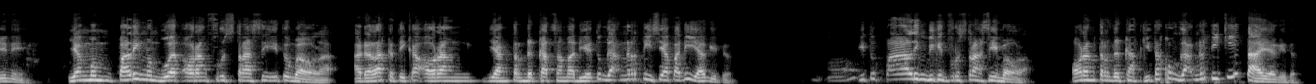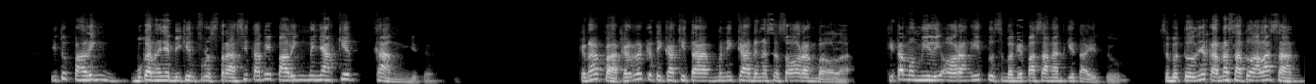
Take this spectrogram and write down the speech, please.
Ini yang mem paling membuat orang frustrasi itu Mbak Ola adalah ketika orang yang terdekat sama dia itu nggak ngerti siapa dia gitu. Hmm. Itu paling bikin frustrasi Mbak Ola orang terdekat kita kok nggak ngerti kita ya gitu. Itu paling bukan hanya bikin frustrasi tapi paling menyakitkan gitu. Kenapa? Karena ketika kita menikah dengan seseorang, Mbak Ola, kita memilih orang itu sebagai pasangan kita itu sebetulnya karena satu alasan.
